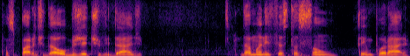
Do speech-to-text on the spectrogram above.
faz parte da objetividade da manifestação temporária.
